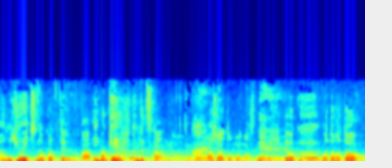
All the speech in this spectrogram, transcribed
あの唯一残ってるのが今現博物館の場所だと思いますね、はいええ。で僕もともと,、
